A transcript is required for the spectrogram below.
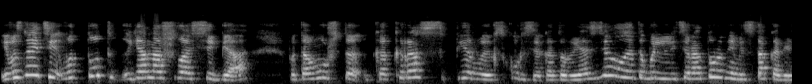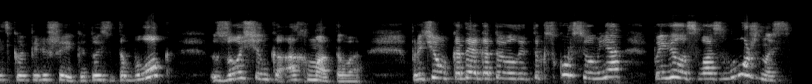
И вы знаете, вот тут я нашла себя, потому что как раз первая экскурсия, которую я сделала, это были литературные места Карельского перешейка. То есть это блок Зощенко Ахматова. Причем, когда я готовила эту экскурсию, у меня появилась возможность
